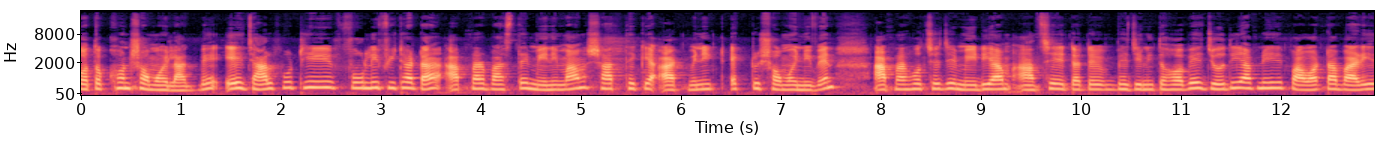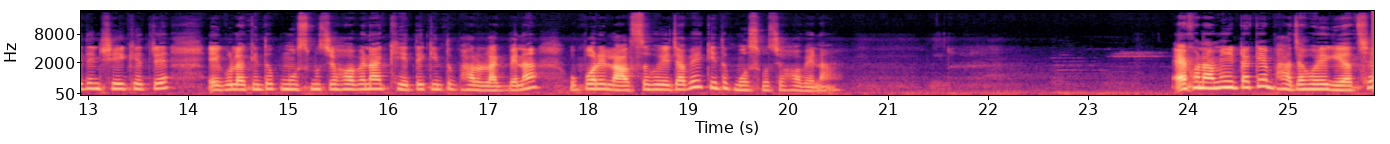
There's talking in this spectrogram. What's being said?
কতক্ষণ সময় লাগবে? এই জালপুঠি ফুলি পিঠাটা আপনার ভাজতে মিনিমাম সাত থেকে আট মিনিট একটু সময় নেবেন। আপনার হচ্ছে যে মিডিয়াম আছে, এটাতে ভেজে নিতে হবে। যদি আপনি পাওয়ারটা বাড়িয়ে দেন, সেই ক্ষেত্রে এগুলা কিন্তু মুচমুচে হবে না, খেতে কিন্তু ভালো লাগবে না। উপরে লালচে হয়ে যাবে, কিন্তু মুচমুচে হবে না। এখন আমি এটাকে ভাজা হয়ে গিয়েছে,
